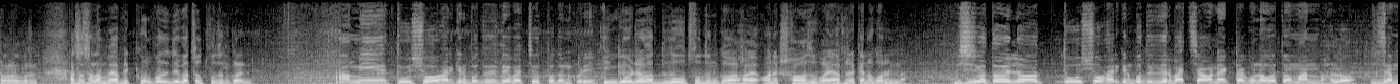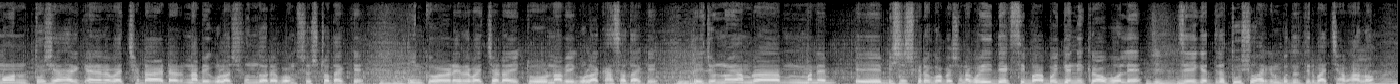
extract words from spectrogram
সংগ্রহ করুন। আচ্ছা সালাম ভাই আপনি কোন পদ্ধতির বাচ্চা উৎপাদন করেন? আমি তুষো হারকেন পদ্ধতিতে বাচ্চা উৎপাদন করি। ইনকিউবেটর পদ্ধতিতে উৎপাদন করা হয় অনেক সহজ উপায়, আপনারা কেন করেন না? বিশেষত হইল তুষো হারকেন পদ্ধতির বাচ্চা অনেকটা গুণগত মান ভালো। যেমন তুষার হারকেনের বাচ্চাটা এটার নাবিগুলা সুন্দর এবং সুস্থ থাকে। ইনকিউবেটরের বাচ্চাটা একটু নাবিগুলা কাঁচা থাকে। এই জন্যই আমরা মানে বিশেষ করে গবেষণা করি দেখছি বা বৈজ্ঞানিকরাও বলে। যে এই ক্ষেত্রে তুষো হারকেন পদ্ধতির বাচ্চা ভালো। হ্যাঁ,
